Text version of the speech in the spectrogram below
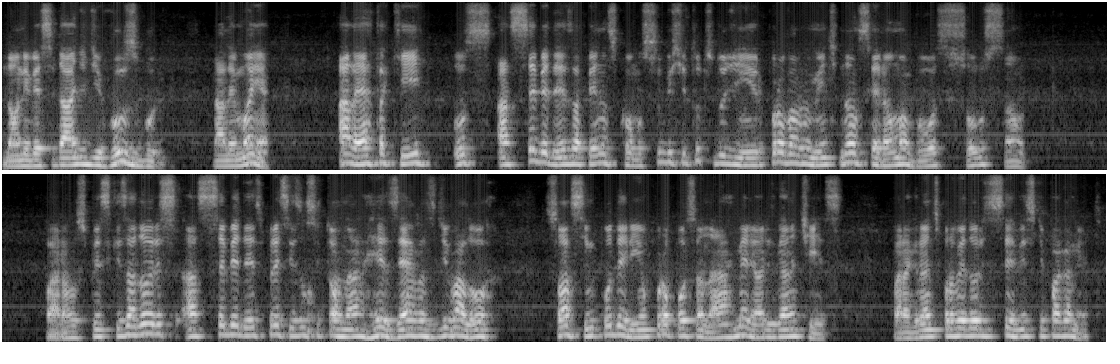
da Universidade de Würzburg, na Alemanha, alerta que os, as CBDs apenas como substitutos do dinheiro provavelmente não serão uma boa solução. Para os pesquisadores, as CBDs precisam se tornar reservas de valor. Só assim poderiam proporcionar melhores garantias para grandes provedores de serviços de pagamento.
